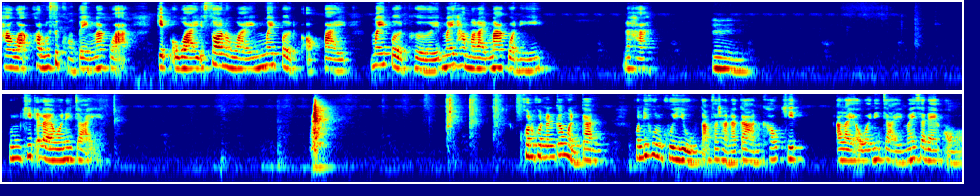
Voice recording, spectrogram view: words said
ภาวะความรู้สึกของตัวเองมากกว่า เก็บเอาไว้ซ่อนเอาไว้ไม่เปิดออกไป ไม่เปิดเผย ไม่ทำอะไรมากกว่านี้นะคะ อืม คุณคิดอะไรเอาไว้ในใจคนคนนั้นก็เหมือนกัน คนที่คุณคุยอยู่ตามสถานการณ์เขาคิดอะไรเอาไว้ในใจ ไม่แสดงออก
